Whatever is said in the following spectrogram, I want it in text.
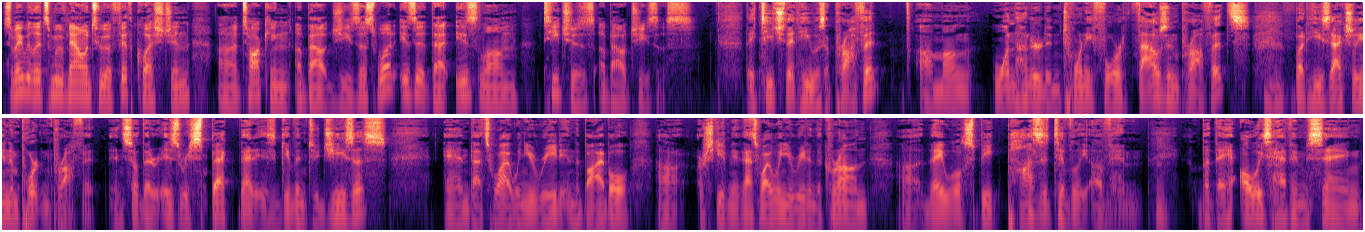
So maybe let's move now into a fifth question, uh, talking about Jesus. What is it that Islam teaches about Jesus? They teach that he was a prophet among 124,000 prophets, but he's actually an important prophet. And so there is respect that is given to Jesus. And that's why when you read in the Bible, uh, or excuse me, that's why when you read in the Quran, uh, they will speak positively of him. But they always have him saying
